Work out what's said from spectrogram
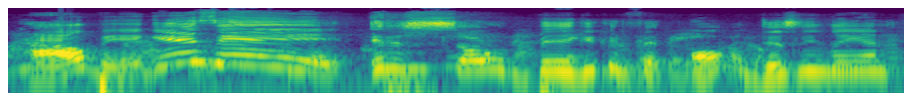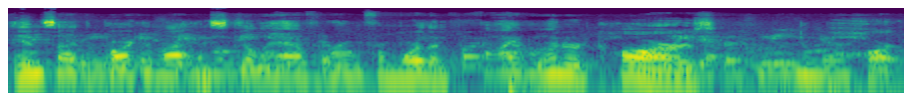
How big is it? It is so big. You can fit all of Disneyland inside the parking lot and still have room for more than 500 cars to park.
